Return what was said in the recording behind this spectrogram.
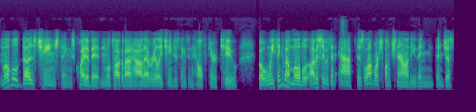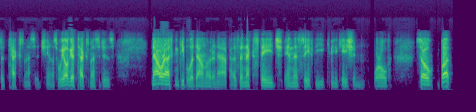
Mobile does change things quite a bit, and we'll talk about how that really changes things in healthcare too. But when we think about mobile, obviously with an app, there's a lot more functionality than, than just a text message. You know, so we all get text messages. Now we're asking people to download an app as the next stage in this safety communication world. So, but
